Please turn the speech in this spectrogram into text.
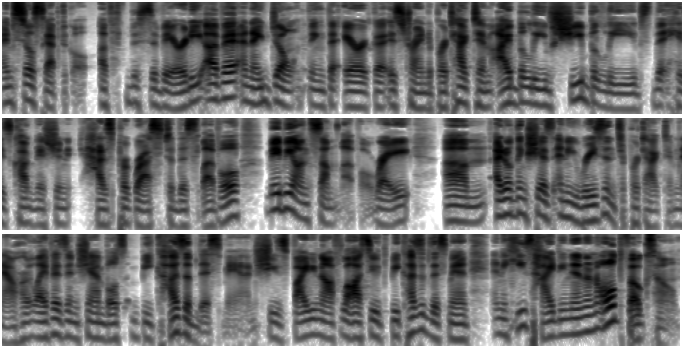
I'm still skeptical of the severity of it. And I don't think that Erika is trying to protect him. I believe she believes that his cognition has progressed to this level, maybe on some level, right? Um, I don't think she has any reason to protect him now. Her life is in shambles because of this man. She's fighting off lawsuits because of this man, and he's hiding in an old folks' home.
